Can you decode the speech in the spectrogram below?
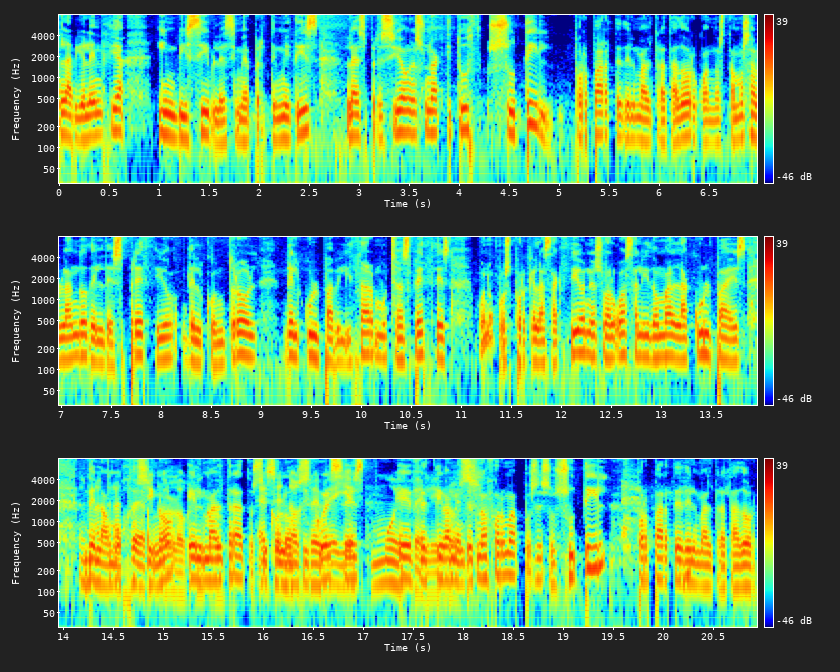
la violencia invisible, si me permitís la expresión, es una actitud sutil por parte del maltratador cuando estamos hablando del desprecio, del control, del culpabilizar muchas veces, bueno, pues porque las acciones o algo ha salido mal, la culpa es el de la mujer, ¿no? El maltrato psicológico, ese, no ese es, muy efectivamente, peligroso. es una forma, pues eso, sutil por parte del maltratador.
